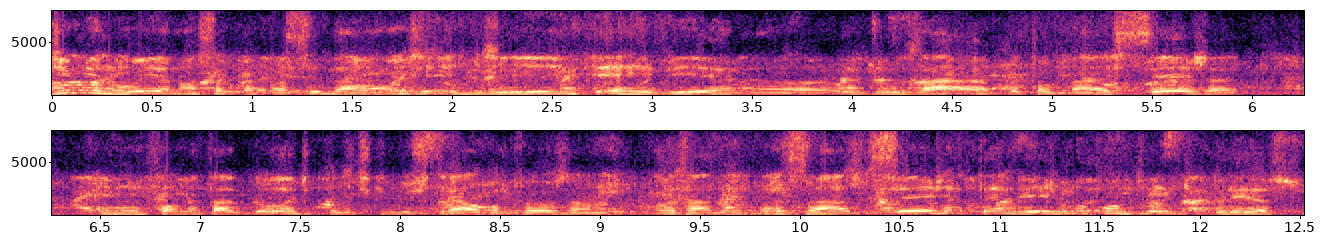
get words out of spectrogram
diminui a nossa capacidade de intervir, né, de usar a Petrobras, seja como um fomentador de política industrial, como foi usado no passado, seja até mesmo no controle de preços.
